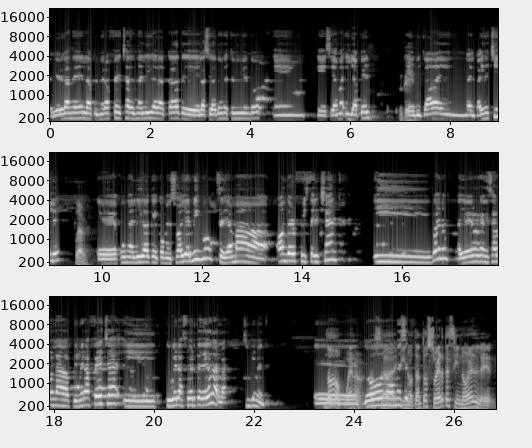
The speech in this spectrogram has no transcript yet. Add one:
Ayer gané la primera fecha de una liga de acá, de la ciudad donde estoy viviendo, en, que se llama Illapel, ubicada en el país de Chile. claro. Eh, Es una liga que comenzó ayer mismo, se llama Under Freestyle Chant. Y bueno, ayer organizaron la primera fecha y tuve la suerte de ganarla, simplemente. Eh, No, bueno, yo o sea, no me y no tanto suerte, sino el... eh,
